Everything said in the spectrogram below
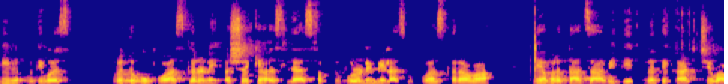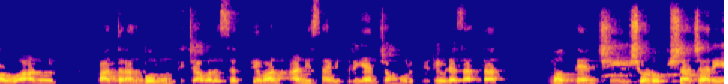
तीन दिवस व्रत उपवास करणे अशक्य असल्यास फक्त पौर्णिमेलाच उपवास करावा. या व्रताचा विधीत नदीकाठची वाळू आणून पात्रात भरून तिच्यावर सत्यवान आणि सावित्री यांच्या मूर्ती ठेवल्या जातात. मग त्यांची षोडोपचारे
